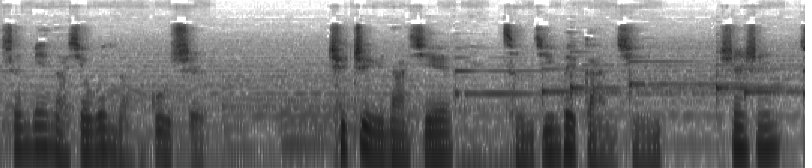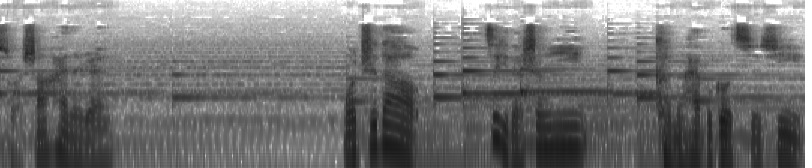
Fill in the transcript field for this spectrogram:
身边那些温暖的故事，去治愈那些曾经被感情深深所伤害的人。我知道。自己的声音可能还不够磁性，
